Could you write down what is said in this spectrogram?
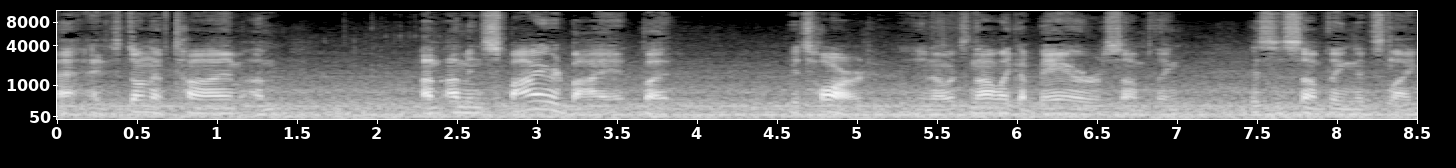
I, just don't have time. I'm, I'm, I'm inspired by it, but it's hard. You know, it's not like a bear or something. This is something that's like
